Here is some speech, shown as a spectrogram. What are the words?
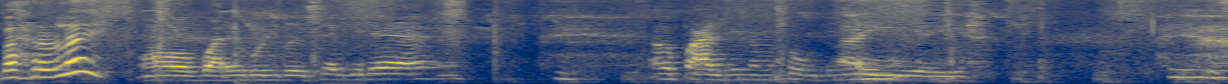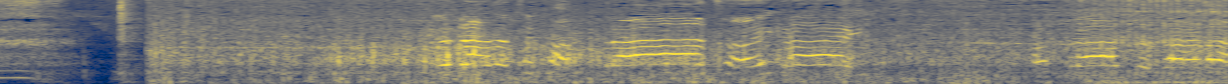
बाख्रालाई अँ, भरे बुढी भइसकेर अब पाल्दिनँ म सक्दिनँ यो डाँडा चाहिँ खतरा छ है गाइस खतरा छ डाँडा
